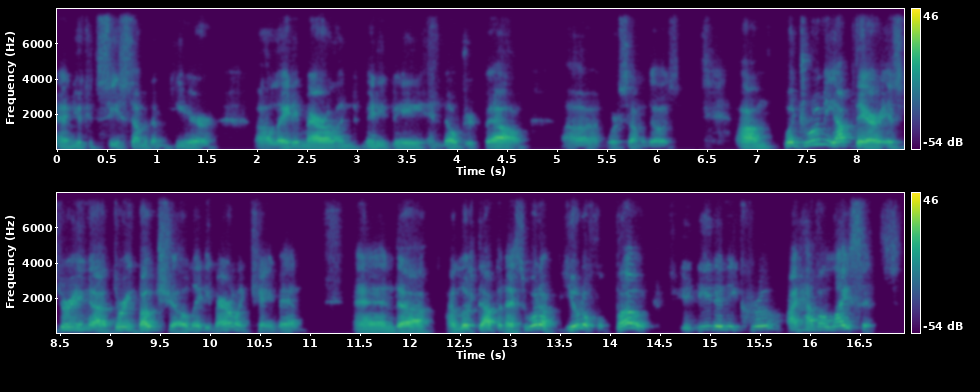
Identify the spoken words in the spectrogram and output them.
and you could see some of them here uh, Lady Maryland, Minnie V, and Mildred Belle uh, were some of those. Um, what drew me up there is during uh, during boat show, Lady Maryland came in, and uh, I looked up and I said, "What a beautiful boat! Do you need any crew? I have a license."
